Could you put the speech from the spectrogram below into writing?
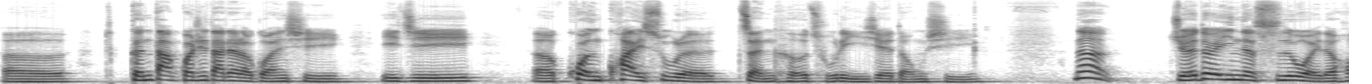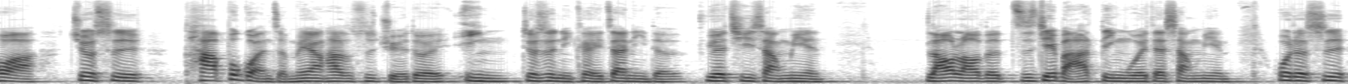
呃跟大关系大调的关系，以及呃更快速的整合处理一些东西。那绝对音的思维的话，就是。它不管怎么样，它都是绝对音，就是你可以在你的乐器上面牢牢的直接把它定位在上面，或者是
